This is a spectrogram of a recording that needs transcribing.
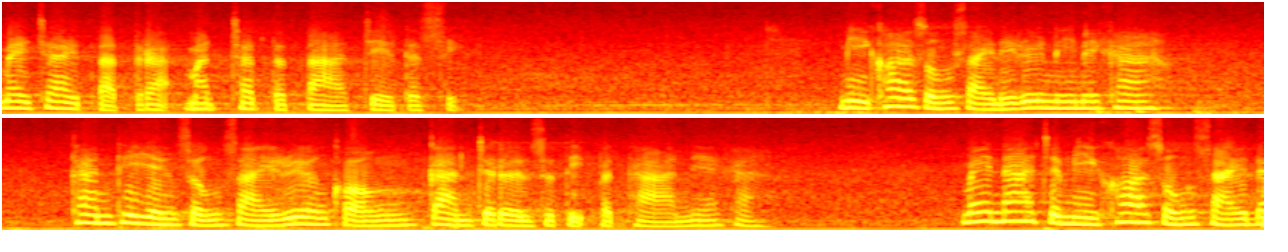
ไม่ใช่ตัตระมัชชตตาเจตสิก มีข้อสงสัยในเรื่องนี้ไหมคะ ท่านที่ยังสงสัยเรื่องของการเจริญสติปัฏฐานเนี่ยค่ะ ไม่น่าจะมีข้อสงสัยใ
